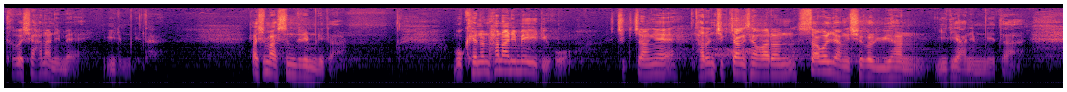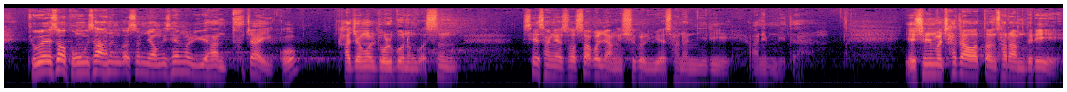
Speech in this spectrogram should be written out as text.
그것이 하나님의 일입니다. 다시 말씀드립니다. 목회는 하나님의 일이고 직장에 다른 직장 생활은 썩을 양식을 위한 일이 아닙니다. 교회에서 봉사하는 것은 영생을 위한 투자이고 가정을 돌보는 것은 세상에서 썩을 양식을 위해 사는 일이 아닙니다. 예수님을 찾아왔던 사람들이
